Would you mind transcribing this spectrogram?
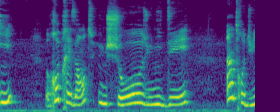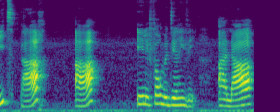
i représente une chose, une idée introduite par a et les formes dérivées. A la,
